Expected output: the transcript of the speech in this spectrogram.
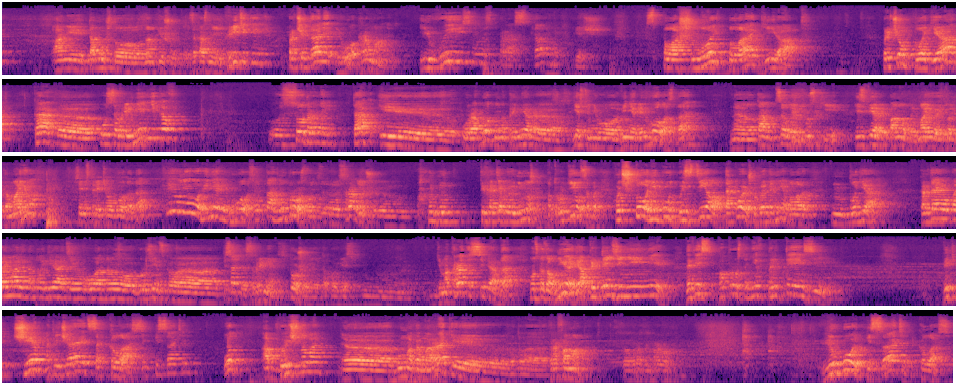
а не тому, что нам пишут заказные критики, прочитали его романы. И выяснилась простая вещь. Сплошной плагиат. Причем плагиат как э, у современников содранный, так и у работ, ну, например, э, есть у него Венерин голос, да, э, там целые куски из Веры Пановой «Мое и только мое» 73 -го года, да, и у него Венерин голос, вот там, ну просто, вот э, сравниваешь, ну, ты хотя бы немножко потрудился бы, хоть что-нибудь бы сделал такое, чтобы это не было плагиатом. Когда его поймали на плагиате у одного грузинского писателя, современности, тоже такой весь демократ из себя, да, он сказал, не, я претензий не имею. Да весь вопрос-то не в претензии. Чем отличается классик писатель от обычного э, бумагомараки этого графомана? Своеобразный пророк. Любой писатель, классик,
